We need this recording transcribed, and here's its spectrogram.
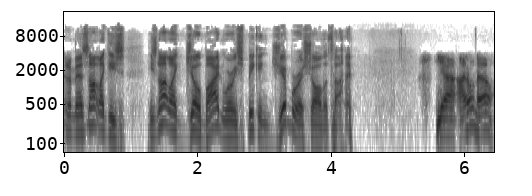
I mean, it's not like he's he's not like Joe Biden where he's speaking gibberish all the time. Yeah, I don't know.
